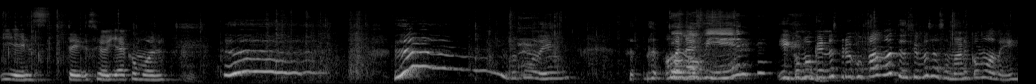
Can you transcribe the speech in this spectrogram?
y este se oía como el. Y fue como de. ¿Todo "Hola". bien? Y como que nos preocupamos, nos fuimos a asomar como de.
